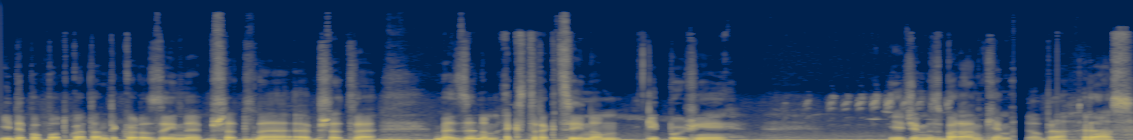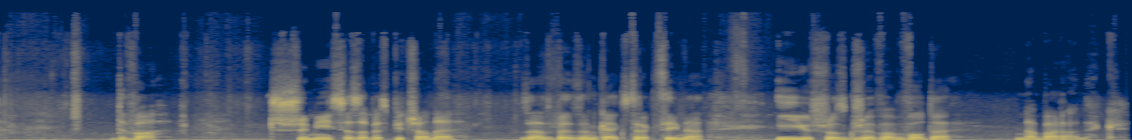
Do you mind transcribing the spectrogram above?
Idę po podkład antykorozyjny, przetnę, przetrę benzyną ekstrakcyjną i później jedziemy z barankiem. Dobra, raz, dwa, trzy miejsca zabezpieczone. Zaraz benzynka ekstrakcyjna i już rozgrzewam wodę na baranek.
